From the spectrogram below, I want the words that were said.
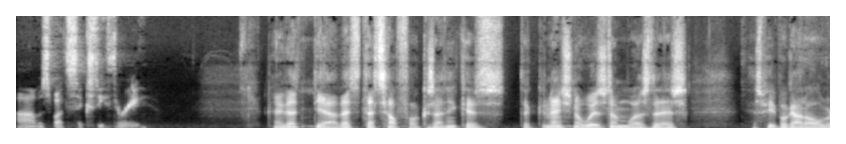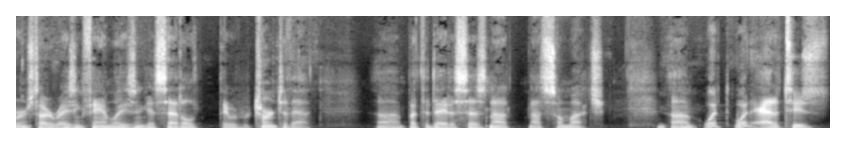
um, it was about 63. Okay, that yeah, that's that's helpful because I think as the conventional wisdom was that as as people got older and started raising families and get settled, they would return to that. Uh, but the data says not not so much. Mm-hmm. Uh, what what attitudes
